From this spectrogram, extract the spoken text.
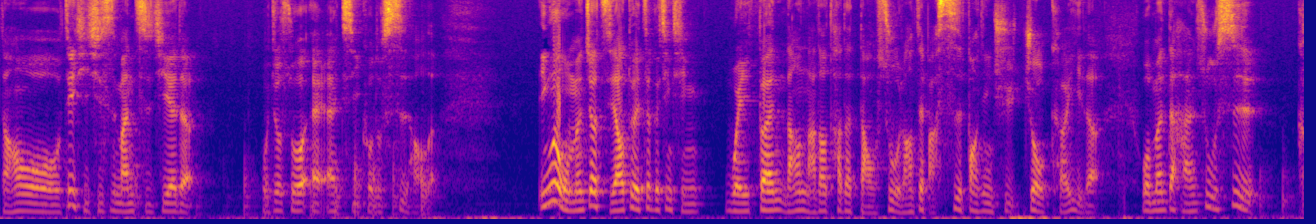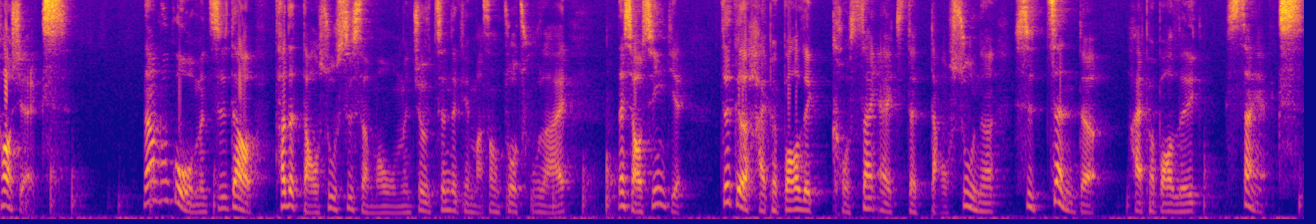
然后这题其实蛮直接的，我就说 x equal to 四好了。因为我们就只要对这个进行微分，然后拿到它的导数，然后再把四放进去就可以了。我们的函数是 cos x。那如果我们知道它的导数是什么，我们就真的可以马上做出来。那小心一点，这个 hyperbolic cosine x 的导数呢是正的 hyperbolic sin x。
